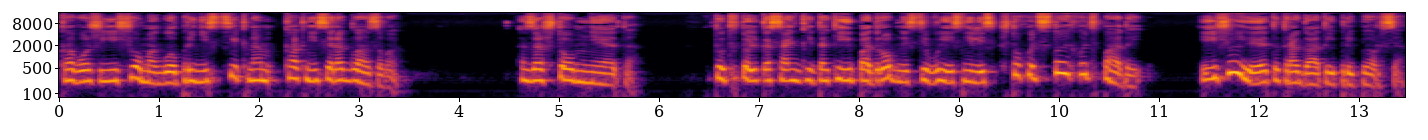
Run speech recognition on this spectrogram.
кого же еще могло принести к нам, как не Сероглазого? За что мне это? Тут только с Анькой такие подробности выяснились, что хоть стой, хоть падай. И еще и этот рогатый приперся.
